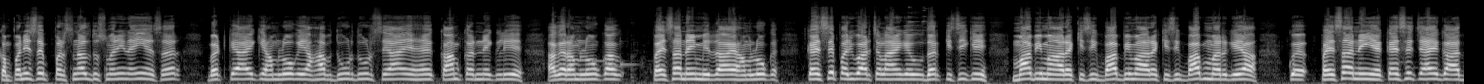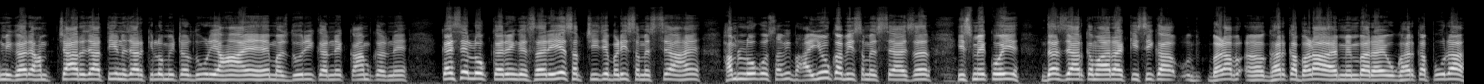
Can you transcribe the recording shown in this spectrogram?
कंपनी से पर्सनल दुश्मनी नहीं है सर बट क्या है कि हम लोग यहाँ दूर दूर से आए हैं काम करने के लिए। अगर हम लोगों का पैसा नहीं मिल रहा है, हम लोग कैसे परिवार चलाएँगे? उधर किसी की माँ बीमार है, किसी बाप बीमार है, किसी बाप मर गया। पैसा नहीं है, कैसे चाहेगा आदमी घर? हम चार हज़ार, तीन हज़ार किलोमीटर दूर यहाँ आए हैं, मजदूरी करने, काम करने। कैसे लोग करेंगे सर? ये सब चीज़ें बड़ी समस्या हैं। हम लोगों, सभी भाइयों का भी समस्या है सर। इसमें कोई दस हज़ार कमा रहा है, किसी का बड़ा घर का बड़ा है, मेंबर है, वो घर का पूरा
